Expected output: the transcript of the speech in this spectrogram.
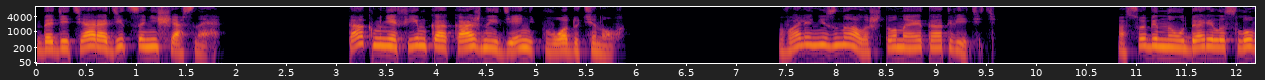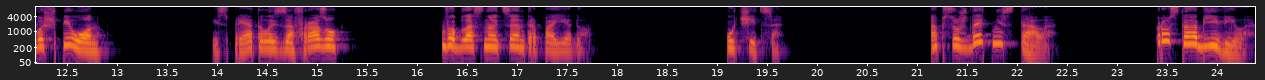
да дитя родится несчастное. Так мне Фимка каждый день воду тянул. Валя не знала, что на это ответить. Особенно ударило слово «шпион» и спряталась за фразу «В областной центр поеду. Учиться». Обсуждать не стала. Просто объявила.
